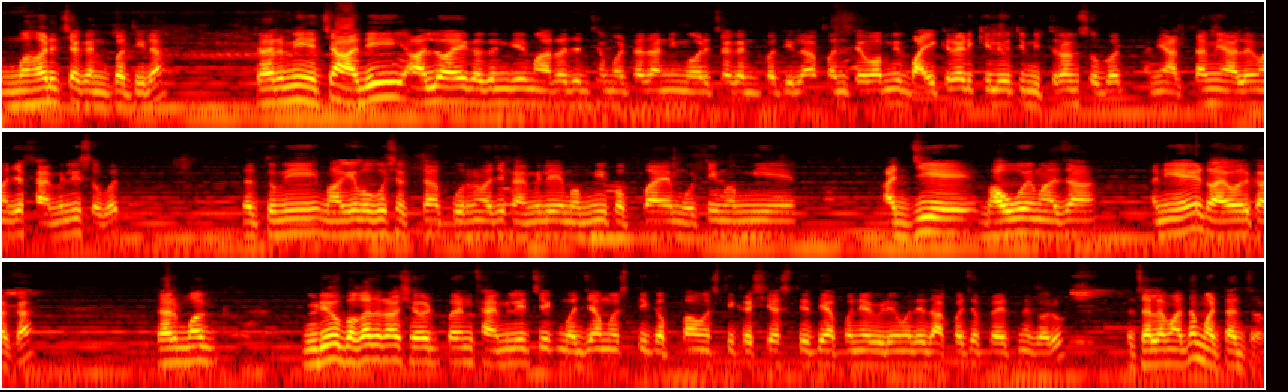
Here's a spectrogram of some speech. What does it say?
महडच्या गणपतीला. तर मी ह्याच्या आधी आलो आहे गगनगिरी महाराजांच्या मठात आणि महडच्या गणपतीला. पण तेव्हा मी बाईक राईड केली होती मित्रांसोबत. आणि आत्ता मी आलो आहे माझ्या फॅमिलीसोबत तर तुम्ही मागे बघू शकता पूर्ण माझी फॅमिली आहे. मम्मी पप्पा आहे मोठी मम्मी आहे आजी आहे भाऊ आहे माझा. आणि हे ड्रायव्हर काका. तर मग व्हिडिओ बघत राहा शेवटपर्यंत फॅमिलीची एक मजा मस्ती गप्पा मस्ती कशी असते ते आपण या व्हिडिओमध्ये दाखवायचा प्रयत्न करू. तर चला मग आता मठात जाऊ.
